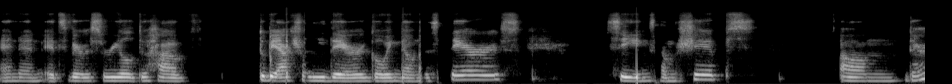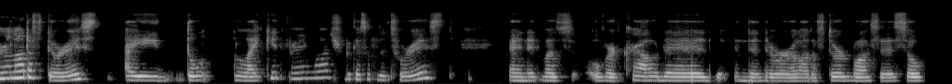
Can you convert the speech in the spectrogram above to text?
and then it's very surreal to have to be actually there going down the stairs seeing some ships. Um there are a lot of tourists. I don't like it very much because of the tourists and it was overcrowded and then there were a lot of tour buses. So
